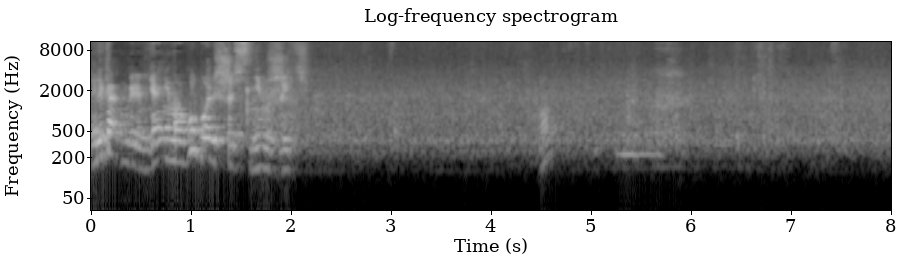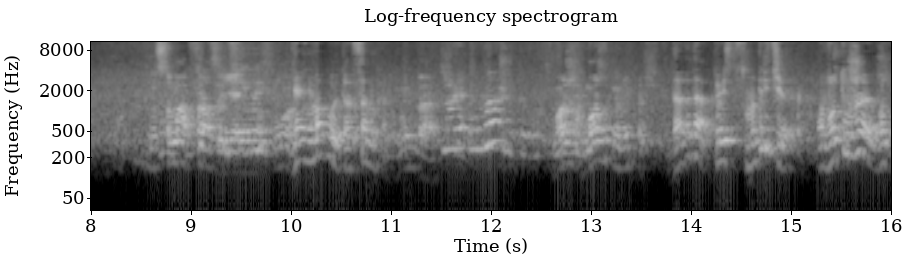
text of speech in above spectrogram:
Или как мы говорим, я не могу больше с ним жить. Ну, сама фраза «я не могу». Я не могу, это оценка. Ну да. Может. Может, может, но не хочет. Да-да-да, то есть, смотрите, вот уже, вот,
